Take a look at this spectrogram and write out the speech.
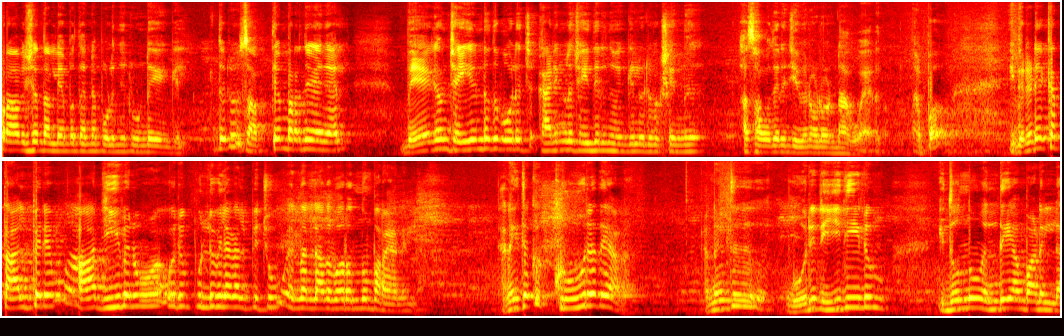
പ്രാവശ്യം തള്ളിയപ്പോൾ തന്നെ പൊളിഞ്ഞിട്ടുണ്ട് എങ്കിൽ ഇതൊരു സത്യം പറഞ്ഞു കഴിഞ്ഞാൽ വേഗം ചെയ്യേണ്ടതുപോലെ കാര്യങ്ങൾ ചെയ്തിരുന്നുവെങ്കിൽ ഒരു പക്ഷെ ഇന്ന് ആ സഹോദരി ജീവനോടെ ഉണ്ടാകുമായിരുന്നു. അപ്പോൾ ഇവരുടെയൊക്കെ താല്പര്യം ആ ജീവനോ ഒരു പുല്ലുവില കൽപ്പിച്ചു എന്നല്ലാതെ വേറൊന്നും പറയാനില്ല. കാരണം ഇതൊക്കെ ക്രൂരതയാണ്. കാരണം ഇത് ഒരു രീതിയിലും ഇതൊന്നും എന്ത് ചെയ്യാൻ പാടില്ല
